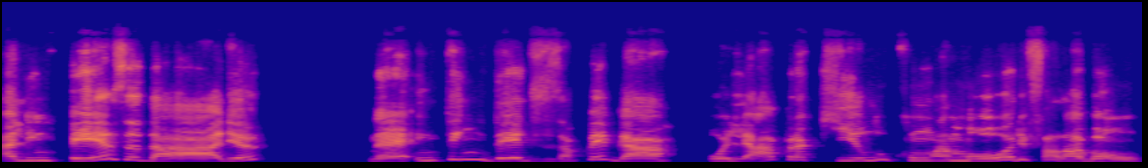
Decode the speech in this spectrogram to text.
a limpeza da área, né? entender, desapegar, olhar para aquilo com amor e falar: bom,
